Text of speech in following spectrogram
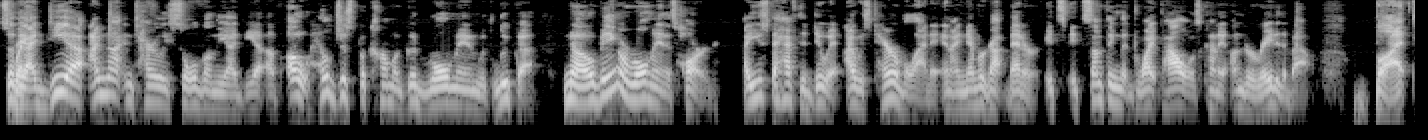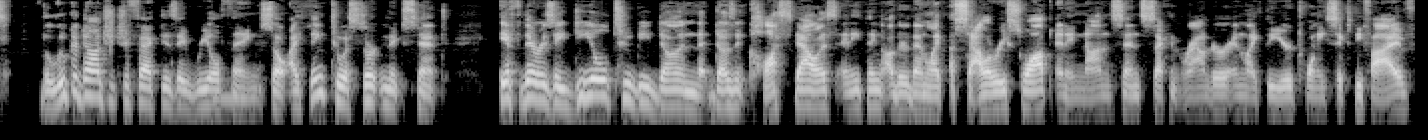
So right. the idea, I'm not entirely sold on the idea of, oh, he'll just become a good roll man with Luka. No, being a roll man is hard. I used to have to do it. I was terrible at it, and I never got better. It's it's something that Dwight Powell was kind of underrated about. But the Luka Doncic effect is a real mm-hmm. thing. So I think to a certain extent, if there is a deal to be done that doesn't cost Dallas anything other than like a salary swap and a nonsense second rounder in like the year 2065,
